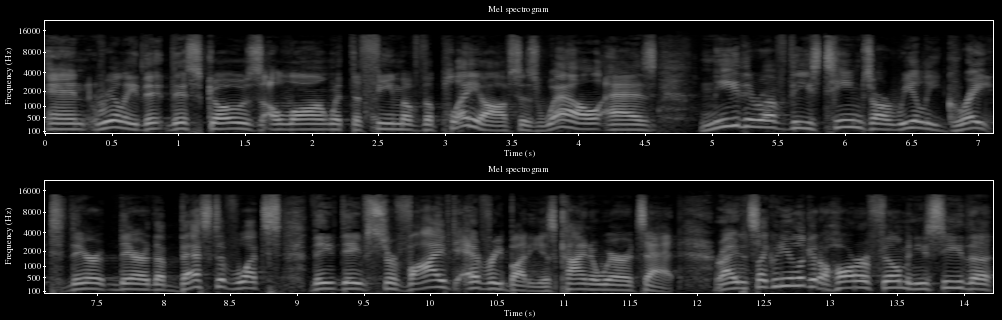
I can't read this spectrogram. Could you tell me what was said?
And really, th- this goes along with the theme of the playoffs as well as neither of these teams are really great. They're they're the best of what's they they've survived everybody is kind of where it's at. Right? It's like when you look at a horror film and you see the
